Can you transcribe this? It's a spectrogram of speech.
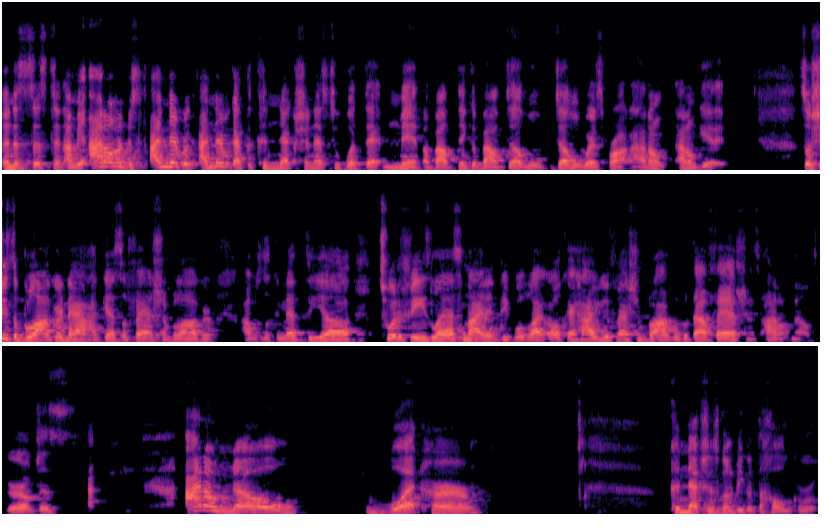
an assistant i mean i don't understand i never i never got the connection as to what that meant about think about devil wears prada i don't i don't get it so she's a blogger now i guess a fashion blogger i was looking at the uh, twitter feeds last night and people were like okay how are you a fashion blogger without fashions i don't know the girl just i don't know what her connection is going to be with the whole group.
